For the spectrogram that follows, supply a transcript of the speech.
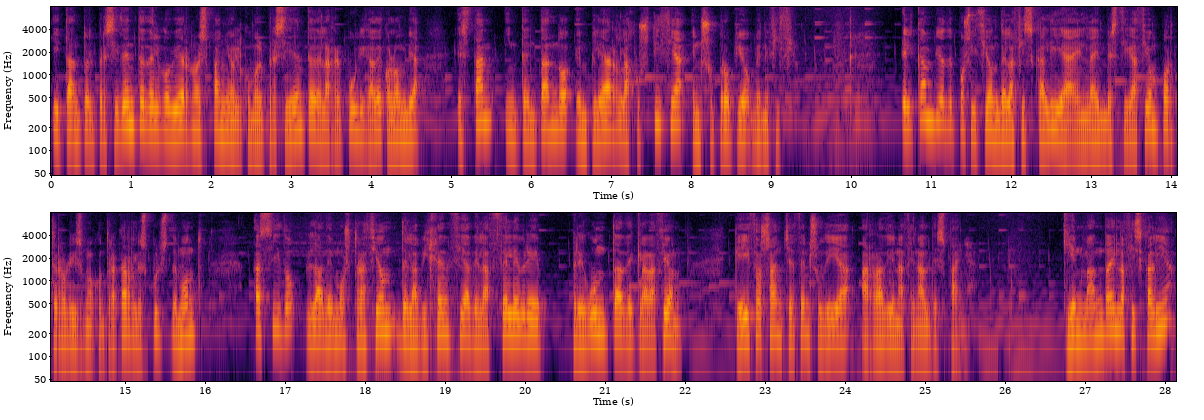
y tanto el presidente del gobierno español como el presidente de la República de Colombia están intentando emplear la justicia en su propio beneficio. El cambio de posición de la Fiscalía en la investigación por terrorismo contra Carles Puigdemont ha sido la demostración de la vigencia de la célebre pregunta-declaración que hizo Sánchez en su día a Radio Nacional de España. ¿Quién manda en la Fiscalía?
